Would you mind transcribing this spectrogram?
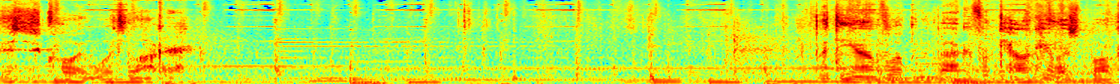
this is Chloe Woods' locker. Put the envelope in the back of her calculus book.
